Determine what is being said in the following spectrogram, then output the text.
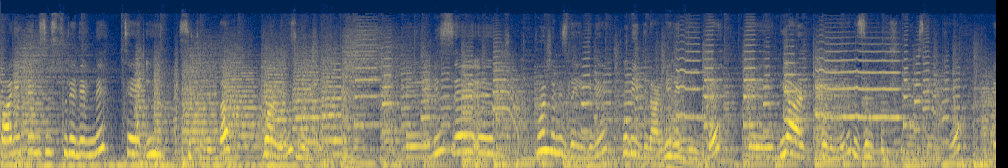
Faaliyetlerimizin sürelerini TI sütununda görmeniz mümkün. Biz e, e, projemizle ilgili bu bilgiler verildiğinde e, diğer bölümleri bizim oluşturmamız gerekiyor. E,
